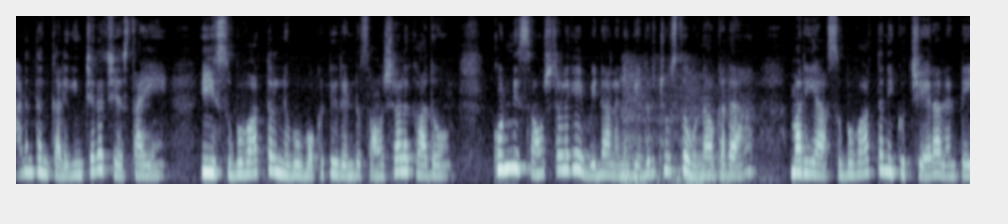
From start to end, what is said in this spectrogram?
ఆనందం కలిగించేలా చేస్తాయి. ఈ శుభవార్తలు నువ్వు ఒకటి రెండు సంవత్సరాలు కాదు కొన్ని సంవత్సరాలకే వినాలని ఎదురు చూస్తూ ఉన్నావు కదా. మరి ఆ శుభవార్త నీకు చేరాలంటే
